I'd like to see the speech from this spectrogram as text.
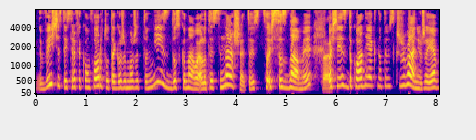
wyjście z tej strefy komfortu, tego, że może to nie jest doskonałe, ale to jest nasze, to jest coś, co znamy, tak. właśnie jest dokładnie jak na tym skrzyżowaniu, że ja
